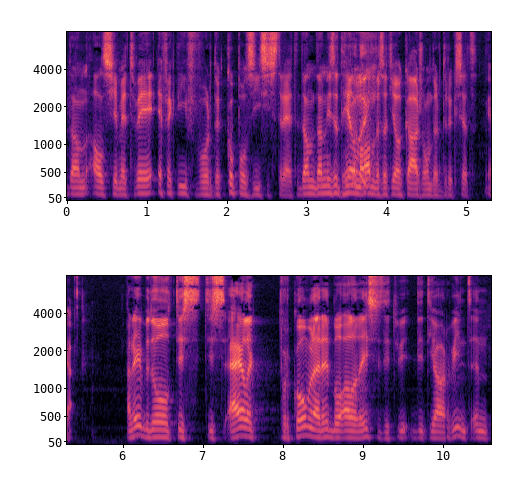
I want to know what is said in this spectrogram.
dan als je met twee effectief voor de koppositie strijdt. Dan, dan is het helemaal anders dat je elkaar zo onder druk zet. Ja. Allee, ik bedoel, het is, het is eigenlijk voorkomen dat Red Bull alle races dit, dit jaar wint. En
